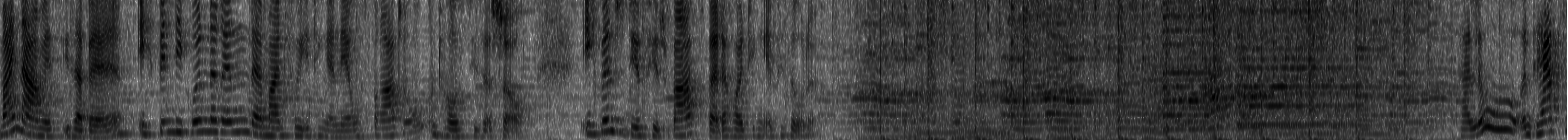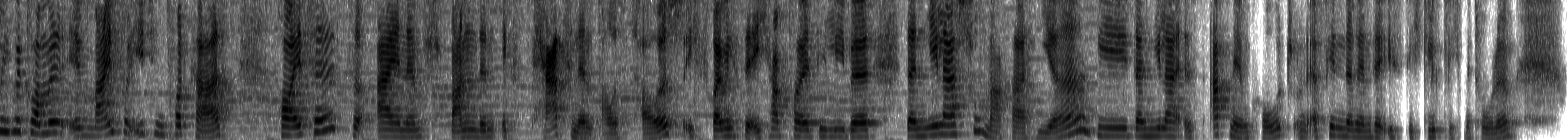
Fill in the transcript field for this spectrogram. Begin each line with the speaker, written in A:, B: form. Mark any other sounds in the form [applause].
A: Mein Name ist Isabel. Ich bin die Gründerin der Mindful Eating Ernährungsberatung und Host dieser Show. Ich wünsche dir viel Spaß bei der heutigen Episode. Hallo und herzlich willkommen im Mindful Eating Podcast. Heute zu einem spannenden Expertinnenaustausch. Ich freue mich sehr. Ich habe heute die liebe Daniela Schumacher hier. Die Daniela ist Abnehmcoach und Erfinderin der Ist dich glücklich Methode.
